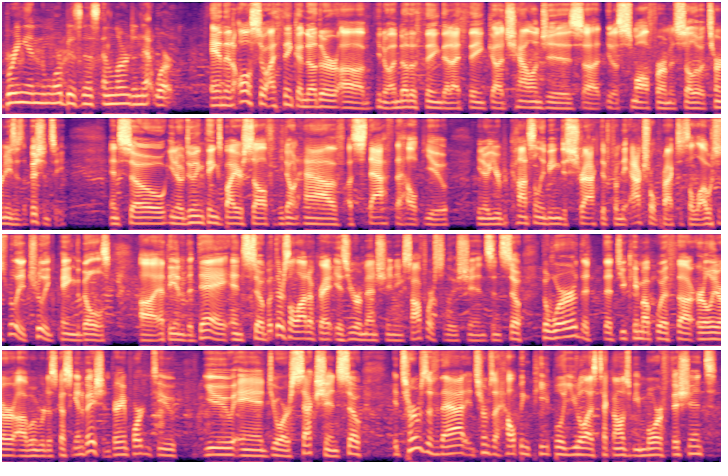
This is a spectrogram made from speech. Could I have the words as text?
bring in more business and learn to network. And then also, I think another, uh, you know, another thing that I think uh, challenges, uh, you know, small firm and solo attorneys is efficiency. And so, you know, doing things by yourself if you don't have a staff to help you, you know you're constantly being distracted from the actual practice of law which is really truly paying the bills uh, at the end of the day. And so but there's a lot of great as you were mentioning software solutions. And so the word that, that you came up with uh, earlier uh, when we were discussing innovation very important to you and your section. So in terms of that in terms of helping people utilize technology be more efficient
